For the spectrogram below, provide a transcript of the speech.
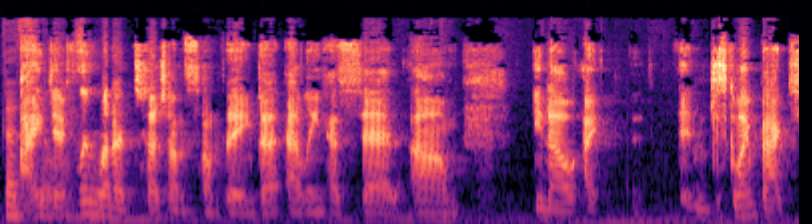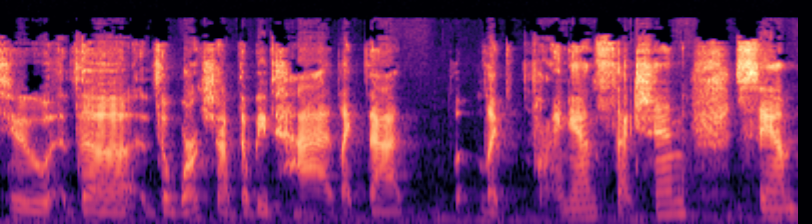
That's I so definitely awesome. want to touch on something that Eileen has said. Um, you know, I just going back to the the workshop that we've had, like that, like finance section. Sam,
